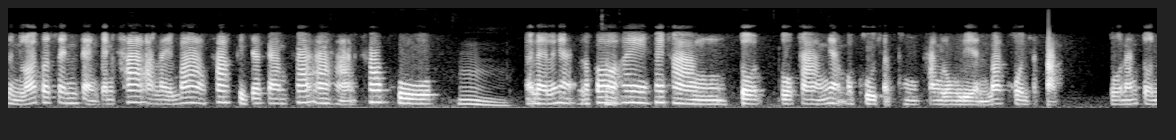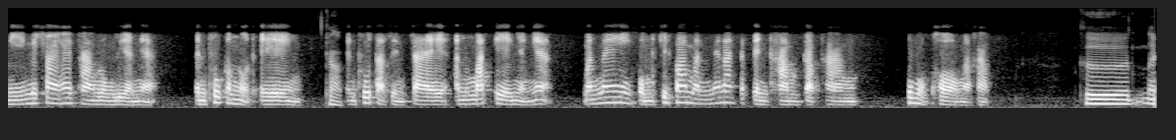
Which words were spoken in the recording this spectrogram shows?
หนึ่งร้อยเปอร์เซ็นแต่งเป็นค่าอะไรบ้าง ค่ากิจกรรมค่าอาหารค่าครูอืมอะไรแล้วเนี่ยแล้วก็ครับให้ให้ทางตัวตัวกลางเนี่ยมาคุยกับทางทางโรงเรียนว่าควรจะตัดตัวนั้นตัวนี้ไม่ใช่ให้ทางโรงเรียนเนี่ย เป็นผู้กำหนดเองครับเป็นผู้ตัดสินใจอนุมัติเองอย่างเงี้ย มันไม่ผมคิดว่ามันไม่น่าจะเป็นธรรมกับทางผู้ปกครองอะครับ คือใน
